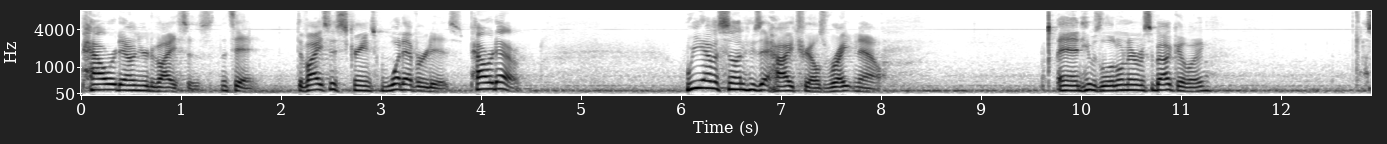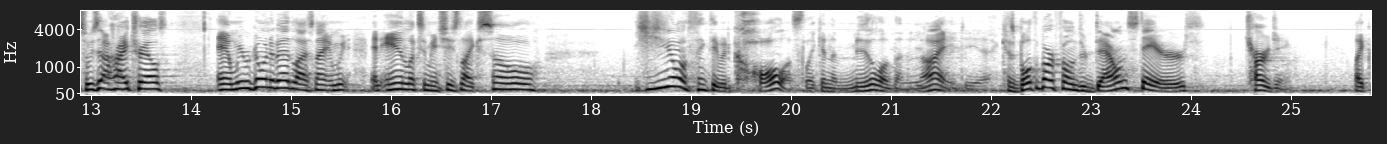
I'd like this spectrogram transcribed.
power down your devices. That's it. Devices, screens, whatever it is. Power down. We have a son who's at High Trails right now. And he was a little nervous about going. So he's at High Trails, and we were going to bed last night, and, we, and Ann looks at me and she's like, So you don't think they would call us like in the middle of the night, do you? Because both of our phones are downstairs charging. Like,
